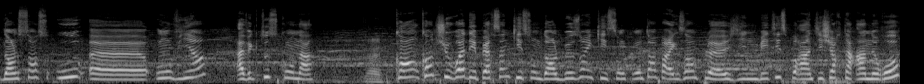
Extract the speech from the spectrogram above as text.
dans le sens où euh, on vient avec tout ce qu'on a. Quand, quand tu vois des personnes qui sont dans le besoin et qui sont contents, par exemple, euh, je dis une bêtise, pour un t-shirt à 1 euro.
